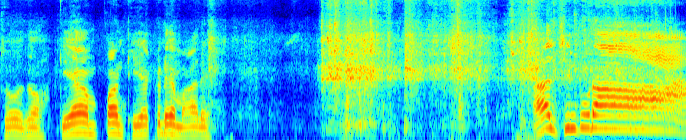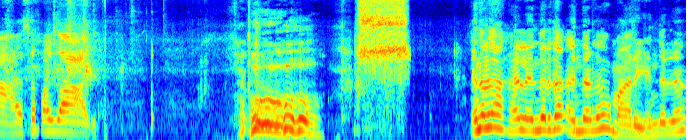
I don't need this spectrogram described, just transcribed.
જો જો, કેમ પણ ઠેકડે મારે? હાલ ચિંટુડા એસે પાઈ જાય ઓહ! અંદર જા હેલ અંદર જા અંદર જા મારી અંદર જા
